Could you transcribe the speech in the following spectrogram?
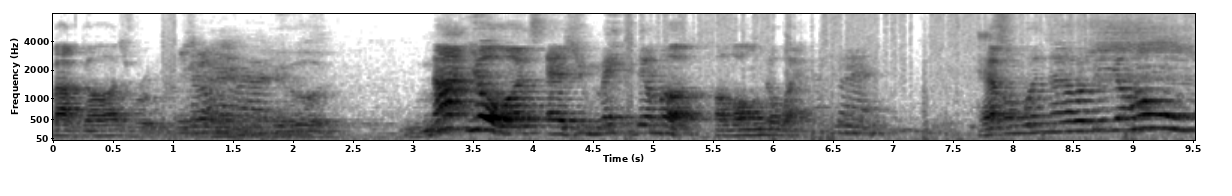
by God's rules. Not yours as you make them up along the way. Heaven will never be your home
